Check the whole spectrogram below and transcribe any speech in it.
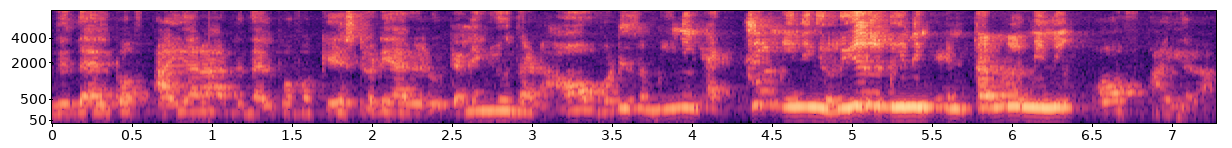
with the help of IRR, with the help of a case study, I will be telling you that how, what is the meaning, actual meaning, real meaning, internal meaning of IRR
